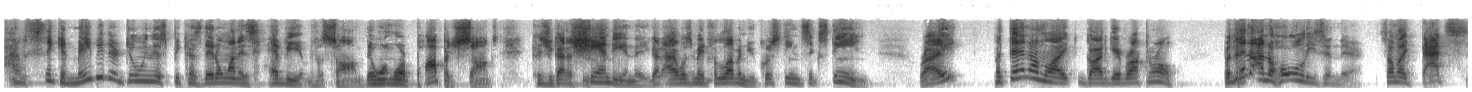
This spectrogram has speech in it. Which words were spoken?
I was thinking maybe they're doing this because they don't want as heavy of a song. They want more popish songs because you got a Shandi in there. You got I Was Made for Loving You, Christine 16, right? But then I'm like, God gave rock and roll. But then Unholy's in there. So I'm like, that's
